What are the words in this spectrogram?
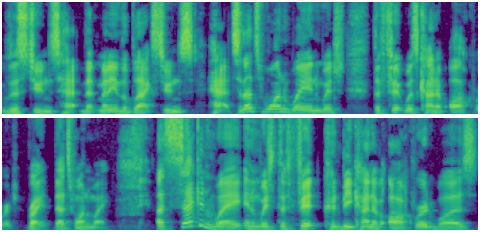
the students had, that many of the black students had. So that's one way in which the fit was kind of awkward, right? That's one way. A second way in which the fit could be kind of awkward was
